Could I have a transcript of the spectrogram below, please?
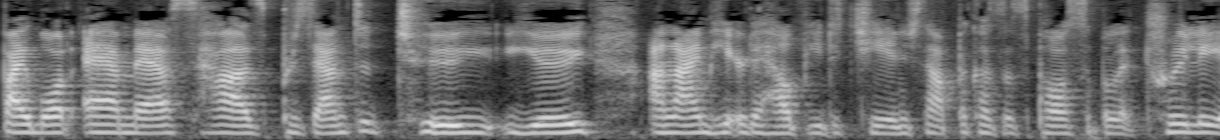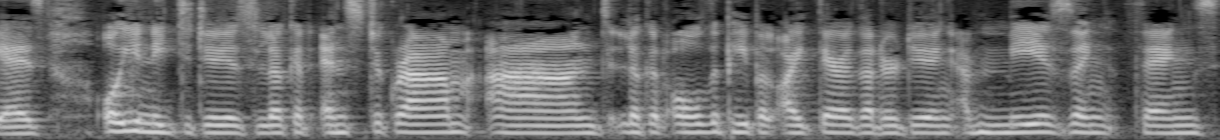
by what MS has presented to you. And I'm here to help you to change that because it's possible. It truly is. All you need to do is look at Instagram and look at all the people out there that are doing amazing things,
